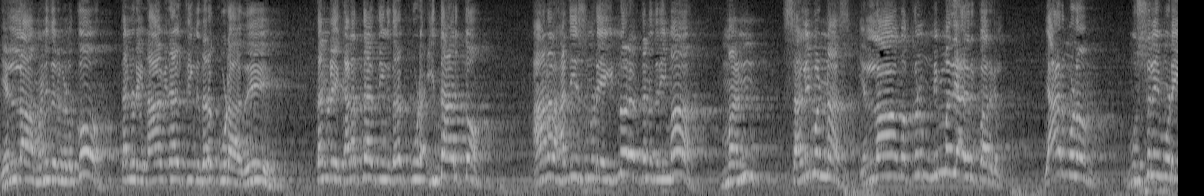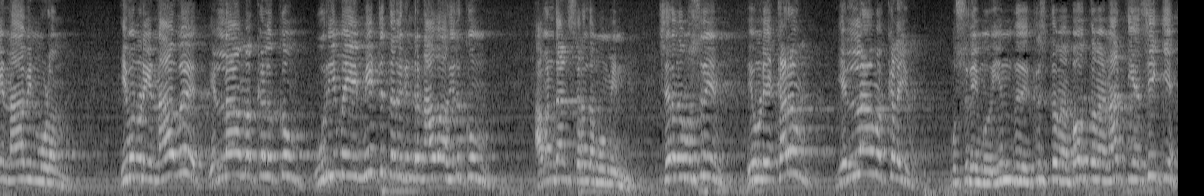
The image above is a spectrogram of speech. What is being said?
எல்லா மனிதர்களுக்கும் தன்னுடைய நாவினால் தீங்கு தரக்கூடாது. தன்னுடைய கரத்தால் தீங்கு தரக்கூடாது இந்த அர்த்தம். ஆனால் ஹதீசனுடைய இன்னொரு அர்த்தம் என்ன தெரியுமா? மண் சலிமன்னாஸ் எல்லா மக்களும் நிம்மதியாக இருப்பார்கள். யார் மூலம்? முஸ்லிமுடைய நாவின் மூலம். இவனுடைய நாவு எல்லா மக்களுக்கும் உரிமையை மீட்டு தருகின்ற நாவாக இருக்கும். அவன்தான் சிறந்த மூமின் சிறந்த முஸ்லீம். இவனுடைய கரம் எல்லா மக்களையும் முஸ்லீம் இந்து கிறிஸ்தவன் பௌத்தவன் நாத்தியன் சீக்கியம்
